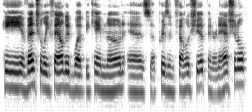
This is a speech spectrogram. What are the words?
He eventually founded what became known as Prison Fellowship International,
